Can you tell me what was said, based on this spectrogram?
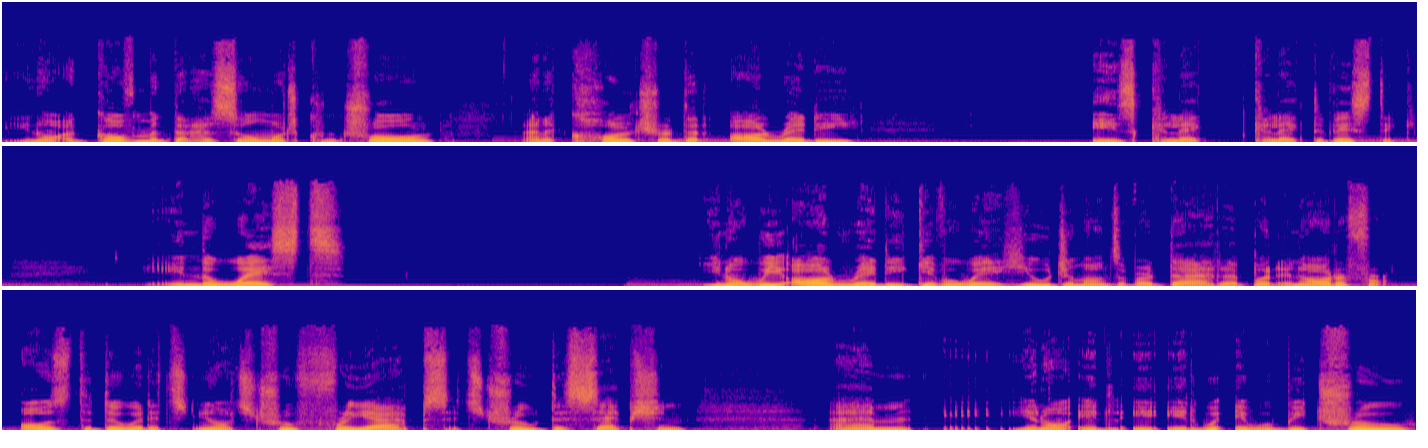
you know a government that has so much control and a culture that already is collect collectivistic. In the West, you know, we already give away huge amounts of our data, but in order for us to do it, it's you know, it's through free apps, it's through deception. Um, you know, it it it, it would be true.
